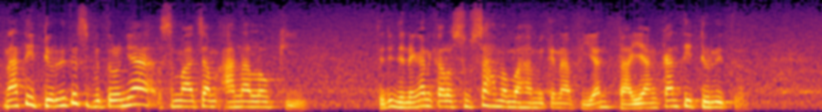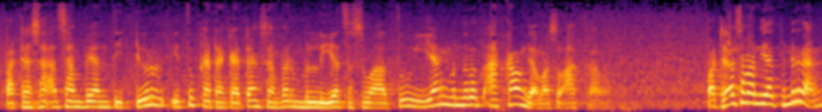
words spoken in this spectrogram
Nah tidur itu sebetulnya semacam analogi. Jadi jenengan kalau susah memahami kenabian Bayangkan tidur itu. Pada saat sampean tidur Itu kadang-kadang sampean melihat sesuatu Yang menurut akal nggak masuk akal. Padahal sampean lihat beneran.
